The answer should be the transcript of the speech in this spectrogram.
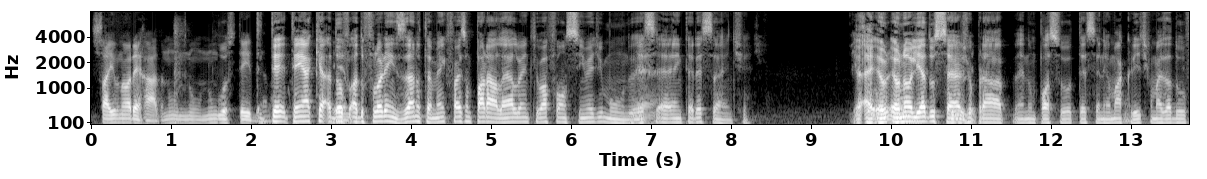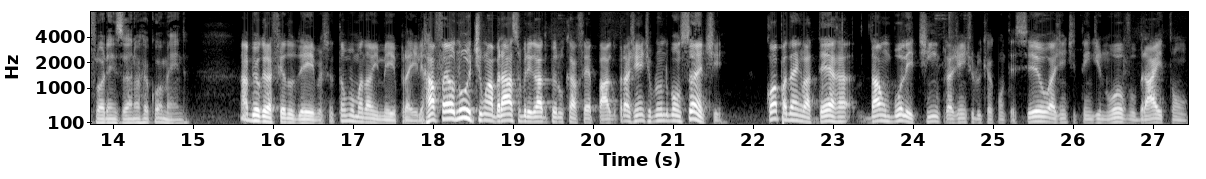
saiu na hora errada, não, não, não gostei dela. Tem, tem a, a, do, a, do, Florenzano também, que faz um paralelo entre o Afonsinho e o Edmundo. É. Esse é interessante. É, eu, eu, não li a do Sérgio para não posso tecer nenhuma crítica, mas a do Florenzano eu recomendo a biografia do Davidson. Então vou mandar um e-mail para ele. Rafael Nutti, um abraço, obrigado pelo café pago pra gente. Bruno Bonsante, Copa da Inglaterra, dá um boletim pra gente do que aconteceu. A gente tem de novo o Brighton,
